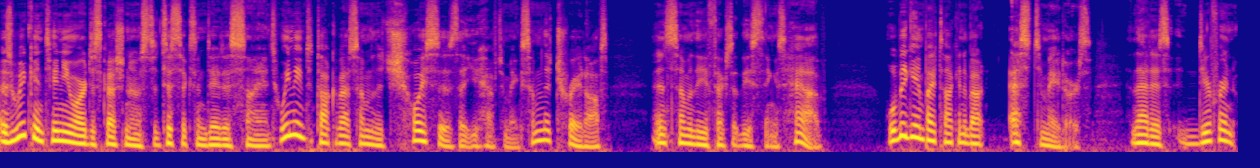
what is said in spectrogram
As we continue our discussion of statistics and data science, we need to talk about some of the choices that you have to make, some of the trade-offs, and some of the effects that these things have. We'll begin by talking about estimators, and that is different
